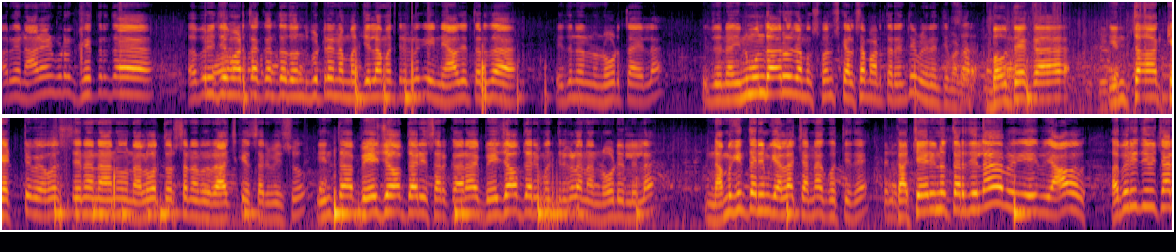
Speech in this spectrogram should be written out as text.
ಅವ್ರಿಗೆ ನಾರಾಯಣಗೂಡ ಕ್ಷೇತ್ರದ ಅಭಿವೃದ್ಧಿ ಮಾಡ್ತಕ್ಕಂಥದ್ದು ಒಂದು ಬಿಟ್ಟರೆ ನಮ್ಮ ಜಿಲ್ಲಾ ಮಂತ್ರಿಗಳಿಗೆ ಇನ್ಯಾವುದೇ ಥರದ ಇದನ್ನು ನಾನು ನೋಡ್ತಾ ಇಲ್ಲ. ಇದನ್ನ ಇನ್ನು ಮುಂದಾರು ನಮಗೆ ಸ್ಪಂದಿಸಿ ಕೆಲಸ ಮಾಡ್ತಾರೆ ಅಂತ ವಿನಂತಿ ಮಾಡ್ತಾರೆ ಬಹುತೇಕ ಇಂಥ ಕೆಟ್ಟ ವ್ಯವಸ್ಥೆನ ನಾನು ನಲವತ್ತು ವರ್ಷ ನನಗೆ ರಾಜಕೀಯ ಸರ್ವಿಸು. ಇಂಥ ಬೇಜವಾಬ್ದಾರಿ ಸರ್ಕಾರ, ಬೇಜವಾಬ್ದಾರಿ ಮಂತ್ರಿಗಳ ನಾನು ನೋಡಿರಲಿಲ್ಲ. ನಮಗಿಂತ ನಿಮಗೆಲ್ಲ ಚೆನ್ನಾಗಿ ಗೊತ್ತಿದೆ. ಕಚೇರಿನೂ ತರದಿಲ್ಲ ಯಾವ ಅಭಿವೃದ್ಧಿ ವಿಚಾರ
